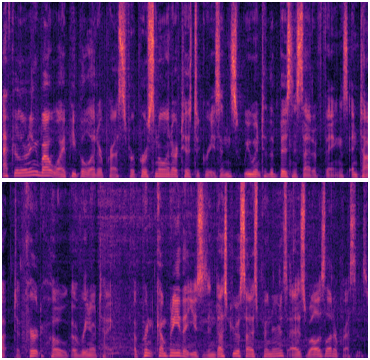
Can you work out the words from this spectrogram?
After learning about why people letterpress for personal and artistic reasons, we went to the business side of things and talked to Kurt Hoag of Renotype, a print company that uses industrial sized printers as well as letterpresses.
